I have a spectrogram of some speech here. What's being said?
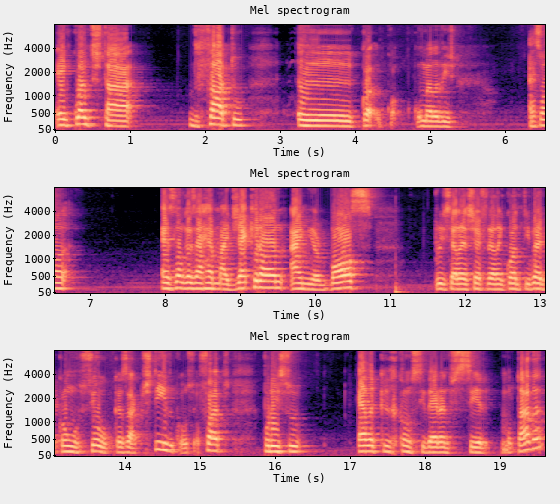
enquanto está de fato uh, como ela diz, as long, as long as I have my jacket on, I'm your boss. Por isso ela é chefe dela enquanto estiver com o seu casaco vestido, com o seu fato. Por isso, ela que reconsidera antes de ser multada,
